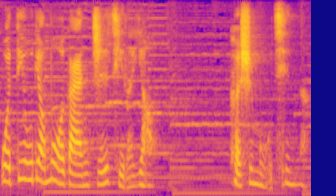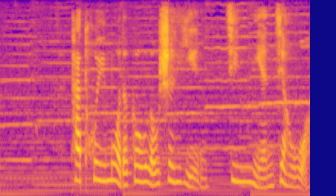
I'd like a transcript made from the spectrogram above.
我丢掉墨杆，直起了腰。可是母亲呢？她推磨的佝偻身影，今年叫我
